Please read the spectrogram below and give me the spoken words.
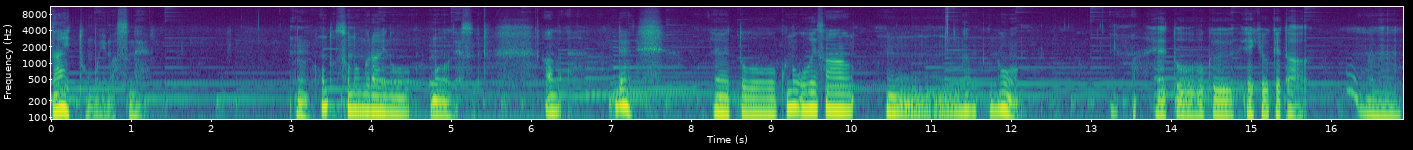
ないと思いますね。うん。本当そのぐらいのものです。あのでえっ、ー、とこの大江さんのえっ、ー、と僕影響を受けた、うん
